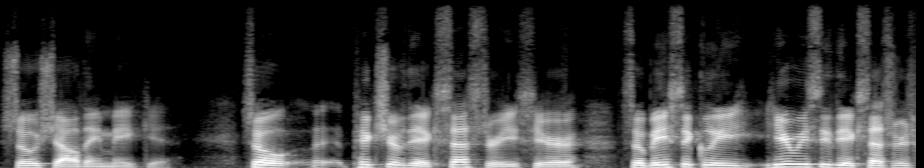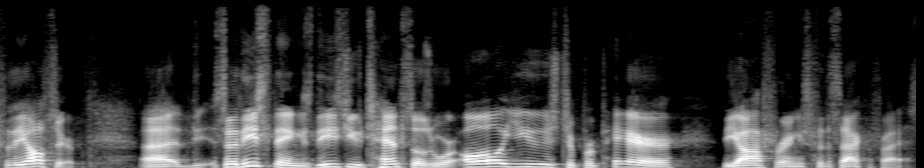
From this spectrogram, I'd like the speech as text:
So shall they make it. So, uh, picture of the accessories here. So, basically, here we see the accessories for the altar. Uh, so these things, these utensils, were all used to prepare the offerings for the sacrifice.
